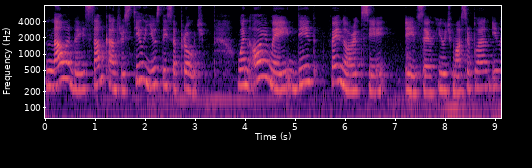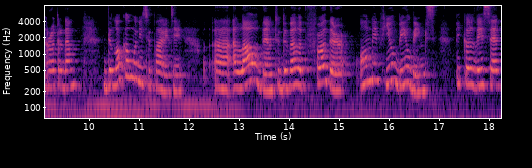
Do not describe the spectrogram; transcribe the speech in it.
Nowadays, some countries still use this approach. When OMA did Feyenoord City, it's a huge master plan in Rotterdam, the local municipality uh, allowed them to develop further only few buildings because they said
